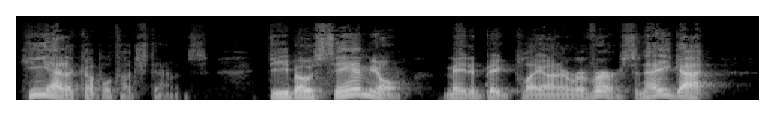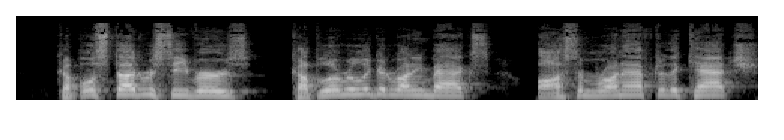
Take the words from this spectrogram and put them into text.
He had a couple touchdowns. Deebo Samuel made a big play on a reverse. So now you got a couple of stud receivers, couple of really good running backs, awesome run after the catch,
